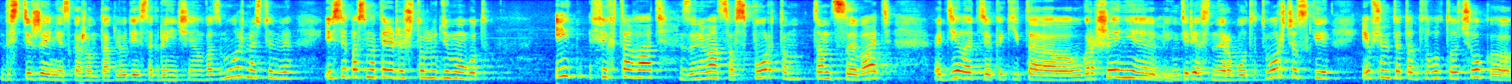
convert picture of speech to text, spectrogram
достижений, скажем так, людей с ограниченными возможностями, и все посмотрели, что люди могут и фехтовать, заниматься спортом, танцевать, делать какие-то украшения, интересные работы творческие. И, в общем-то, это дал толчок. Э,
